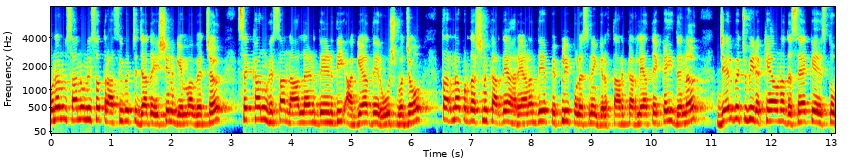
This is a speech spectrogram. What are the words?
ਉਹਨਾਂ ਨੂੰ ਸਨ 1983 ਵਿੱਚ ਜਦ ਏਸ਼ੀਅਨ ਗੇਮਾਂ ਵਿੱਚ ਸਿੱਖਾਂ ਨੂੰ ਹਿੱਸਾ ਨਾ ਲੈਣ ਦੇਣ ਦੀ ਆਗਿਆ ਦੇ ਰੋਸ ਵਜੋਂ ਧਰਨਾ ਪ੍ਰਦਰਸ਼ਨ ਕਰਦਿਆਂ ਹਰਿਆਣਾ ਦੇ ਪਿਪਲੀ ਪੁਲਿਸ ਨੇ ਗ੍ਰਿਫਤਾਰ ਕਰ ਲਿਆ ਤੇ ਕਈ ਦਿਨ ਜੇਲ੍ਹ ਵਿੱਚ ਵੀ ਰੱਖਿਆ। ਉਹਨਾਂ ਦੱਸਿਆ ਕਿ ਇਸ ਤੋਂ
